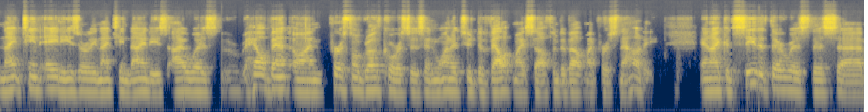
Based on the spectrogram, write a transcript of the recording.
1980s, early 1990s, I was hell bent on personal growth courses and wanted to develop myself and develop my personality. And I could see that there was this, uh,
